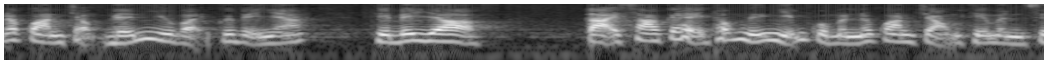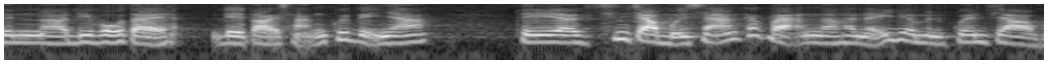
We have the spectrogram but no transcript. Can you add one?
Nó quan trọng đến như vậy, quý vị nhé. Thì bây giờ, tại sao cái hệ thống miễn nhiễm của mình nó quan trọng thì mình xin à, đi vô đề đề tài sẵn, quý vị nhé. Thì à, xin chào buổi sáng các bạn à, hồi nãy giờ mình quên chào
